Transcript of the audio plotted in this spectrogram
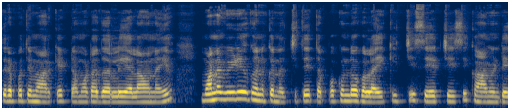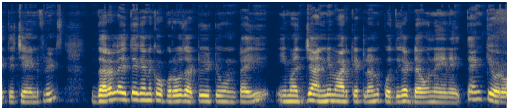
తిరుపతి మార్కెట్ టమాటా ధరలు ఎలా ఉన్నాయో? మన వీడియో కనుక నచ్చితే తప్పకుండా ఒక లైక్ ఇచ్చి షేర్ చేసి కామెంట్ అయితే చేయండి ఫ్రెండ్స్. ధరలు అయితే కనుక ఒకరోజు అటు ఇటు ఉంటాయి. ఈ మధ్య అన్ని మార్కెట్లోనూ కొద్దిగా డౌన్ అయినాయి. థ్యాంక్ యూ ఎవరు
